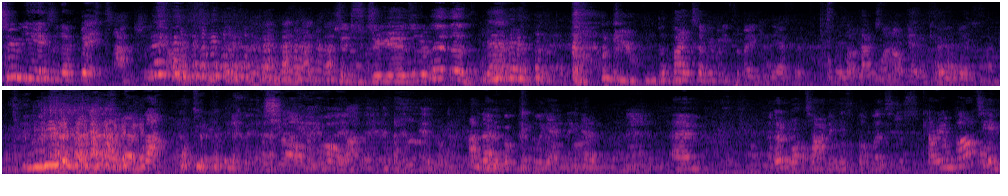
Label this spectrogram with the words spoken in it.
Two years and a bit, actually. 62 years and a bit then? Yeah. thanks everybody for making the effort to come in, and thanks for not getting COVID. that would have been a bit of drama. I know, but people are getting it again. Um, I don't know what time it is, but let's just carry on partying.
